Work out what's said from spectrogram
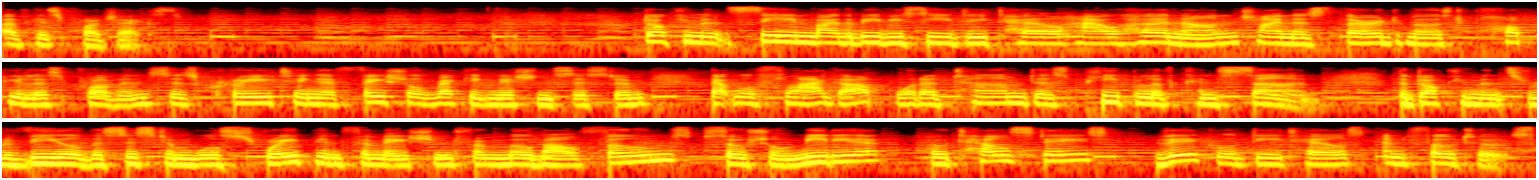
of his projects. Documents seen by the BBC detail how Henan, China's third most populous province, is creating a facial recognition system that will flag up what are termed as people of concern. The documents reveal the system will scrape information from mobile phones, social media, hotel stays, vehicle details, and photos.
